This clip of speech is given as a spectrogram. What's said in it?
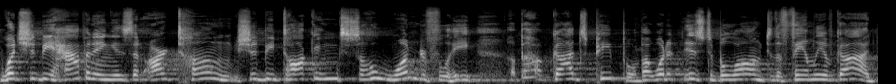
what should be happening is that our tongue should be talking so wonderfully about God's people, about what it is to belong to the family of God,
